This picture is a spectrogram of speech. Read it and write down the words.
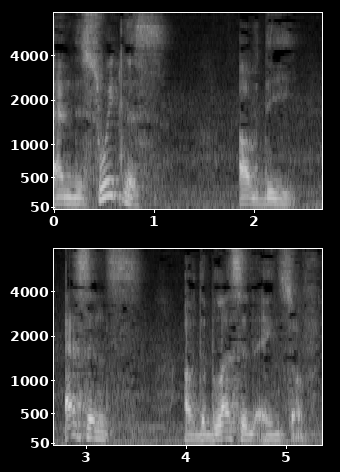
and the sweetness of the essence of the blessed Ein Sof.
